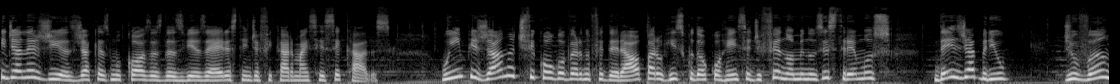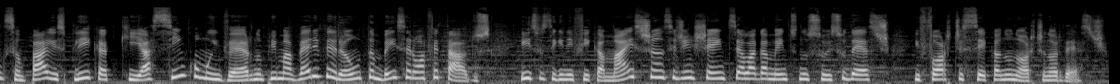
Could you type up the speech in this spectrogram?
e de alergias, já que as mucosas das vias aéreas tendem a ficar mais ressecadas. O INPE já notificou o governo federal para o risco da ocorrência de fenômenos extremos desde abril. Gilvan Sampaio explica que, assim como o inverno, primavera e verão também serão afetados. Isso significa mais chance de enchentes e alagamentos no sul e sudeste e forte seca no norte e nordeste.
